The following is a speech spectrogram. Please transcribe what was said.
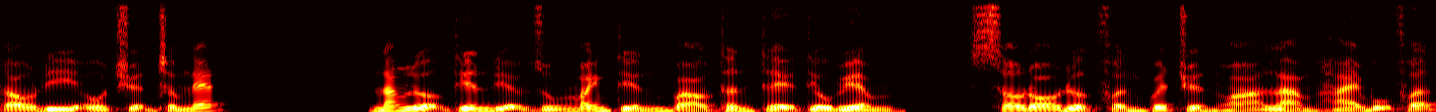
thaudio.net Năng lượng thiên địa dũng manh tiến vào thân thể tiêu viêm, sau đó được phần quyết chuyển hóa làm hai bộ phận.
